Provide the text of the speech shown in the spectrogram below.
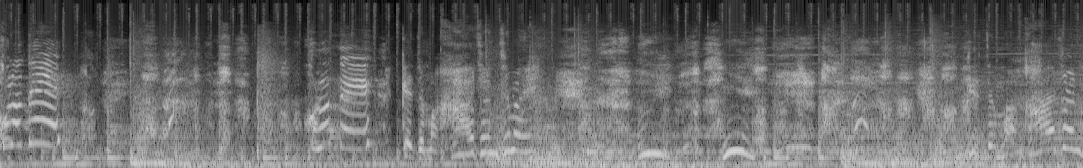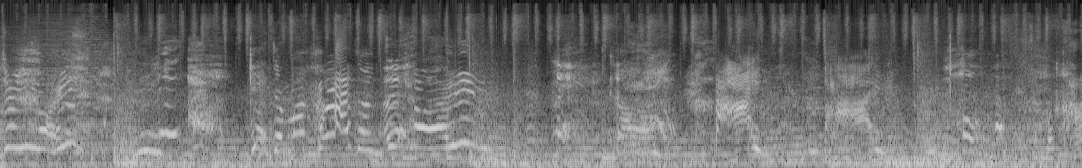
คุณรตีคุณรตีแกจะมาฆ่าฉันใช่ไหมแกจะมาฆ่าฉันใช่ไหมแกจะมาฆ่าฉันใช่ไหมตายตายมาฆ่า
